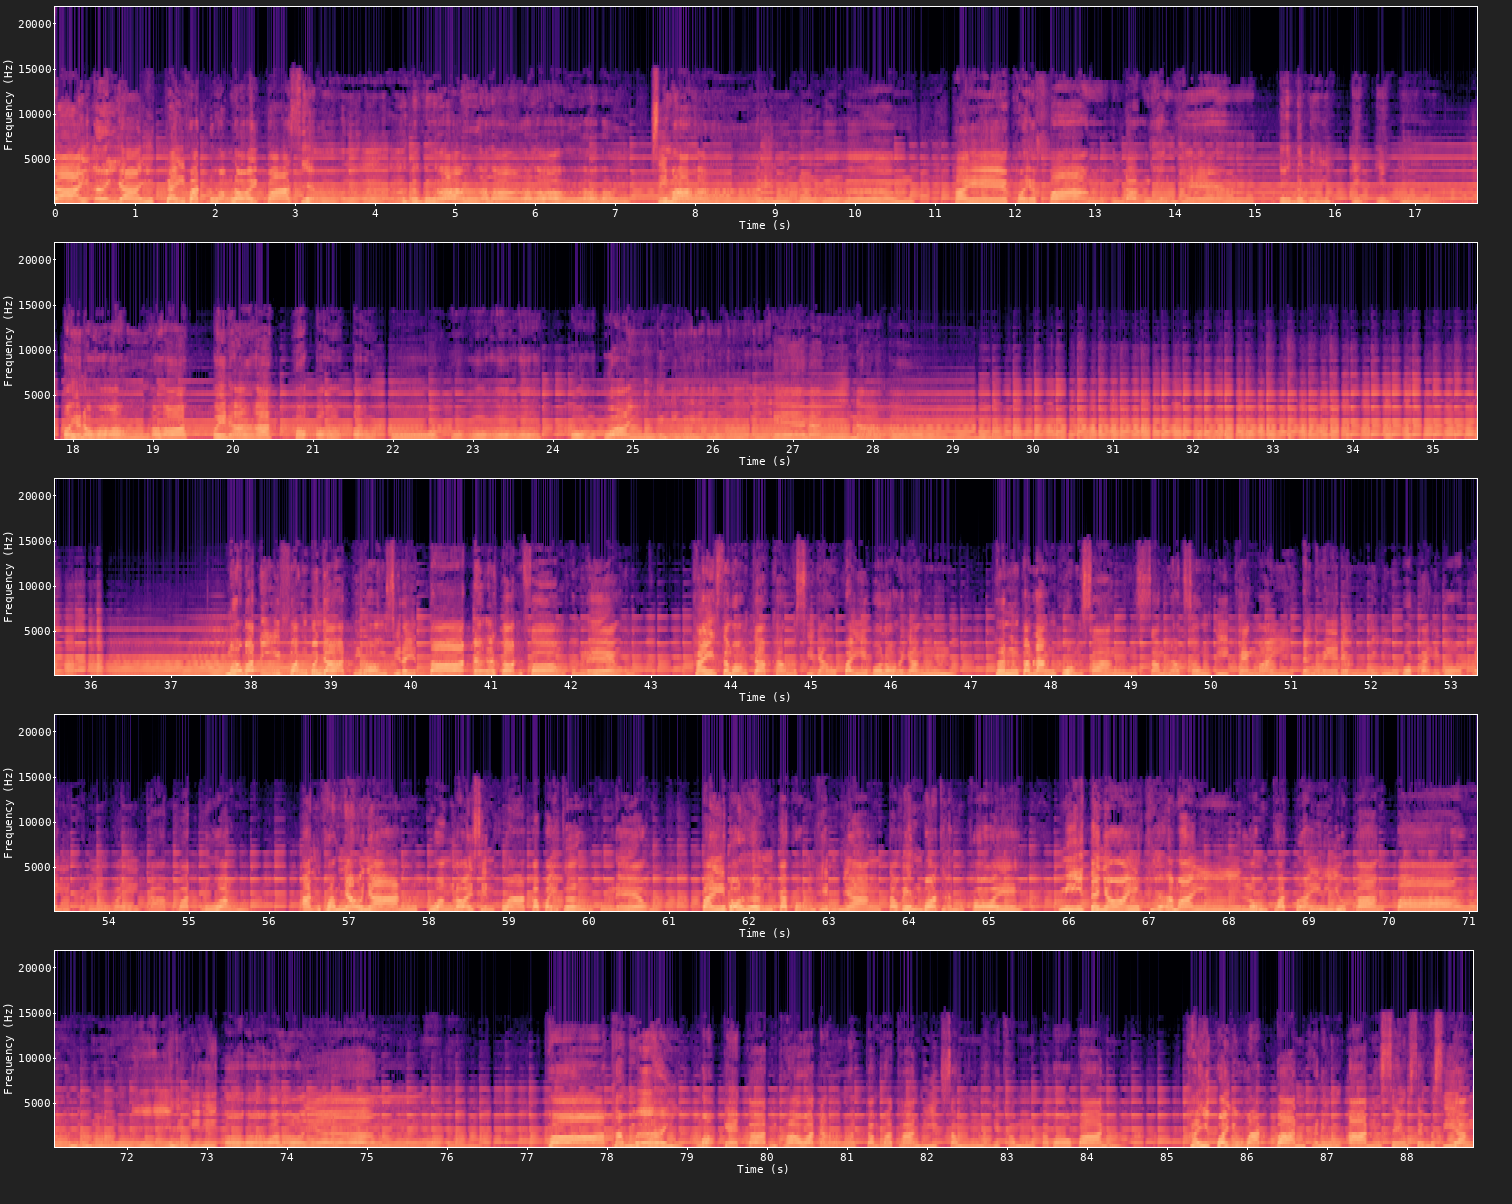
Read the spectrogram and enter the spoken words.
ยายเอ้ยยายไก่วัดดวงลอยกว่าเสียง สิมาเน้นให้คอยฟังดังแห้งแห้งโอ้ยนอโอ้ยนาโอ้โอ้โอ้โอ้โอ้โอ้โอ้ยลันนา เมื่อบัดนี้ฟังก่อนญาติพี่น้องสิได้ตอดเด้อสอนสองคุณแล้วใครสมองจากเขาสิยาวไปบ่รอยัง เพิ่นกำลังพ่วมสั่งสำนักสงฆ์อีกแข่งใหม่เด้อแม่เด้ออยู่บ่ไก่บ่ไก่คดีไว้จากวัดหลวง อันความเยายานกวางลอยสินกว่าก็ไปถึงคุณแล้ว ไปบ่เฮิงกะคงห็นยางตะเว้นบ่ทันคอย มีแต่ย่อยเครือไม้ลมพัดไปอยู่กลางปางโอ้ยพอคำเอ้ยเหมาะแก่การภาวนากรรมฐานอีกสำในธรรมกระบ่ปานใครกว่าอยู่วัดบ้านคณิงอ่านเซลเซลเสียง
